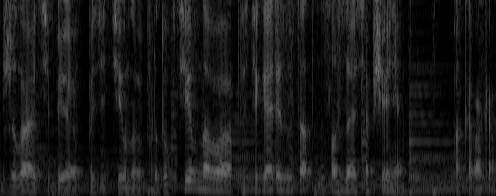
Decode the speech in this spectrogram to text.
желаю тебе позитивного и продуктивного. Достигай результата, наслаждаюсь общением. Пока-пока.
